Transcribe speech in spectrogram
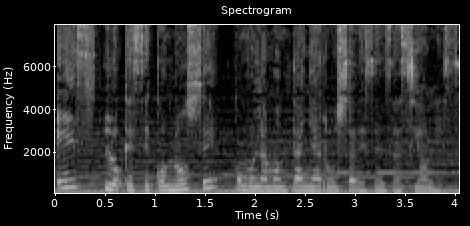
Es lo que se conoce como la montaña rusa de sensaciones,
